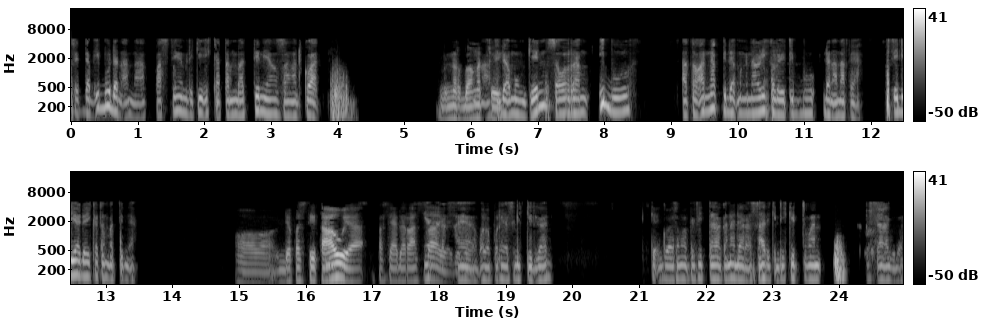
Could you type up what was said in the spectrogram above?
setiap ibu dan anak pasti memiliki ikatan batin yang sangat kuat. Bener banget Nah, cuy. tidak mungkin seorang ibu atau anak tidak mengenali kalau itu ibu dan anaknya. Pasti dia ada ikatan batinnya. Oh, dia pasti tahu ya. Pasti ada rasa ya. gitu. ya, walaupun ya sedikit kan. Kayak gua sama Pevita kan ada rasa dikit-dikit cuman bisa gitu.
